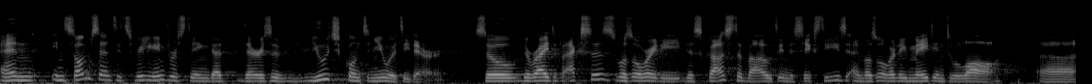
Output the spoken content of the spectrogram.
And in some sense, it's really interesting that there is a huge continuity there. So the right of access was already discussed about in the 60s and was already made into law uh,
